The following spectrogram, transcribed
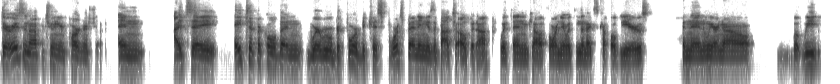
there is an opportunity in partnership, and I'd say atypical than where we were before because sports betting is about to open up within California within the next couple of years. And then we are now, but we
